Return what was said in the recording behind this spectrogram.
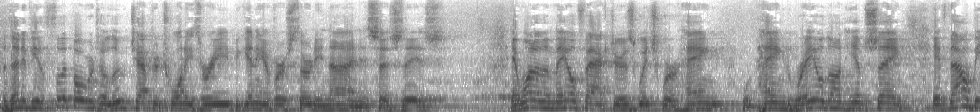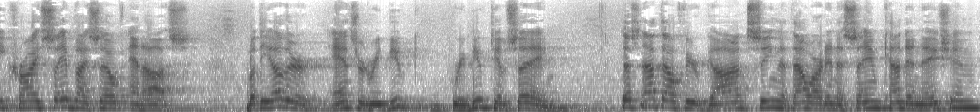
But then if you flip over to Luke chapter 23, beginning of verse 39, it says this. And one of the malefactors which were hanged, hanged railed on him, saying, If thou be Christ, save thyself and us. But the other answered, rebuked, rebuked him, saying, Dost not thou fear God, seeing that thou art in the same condemnation?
